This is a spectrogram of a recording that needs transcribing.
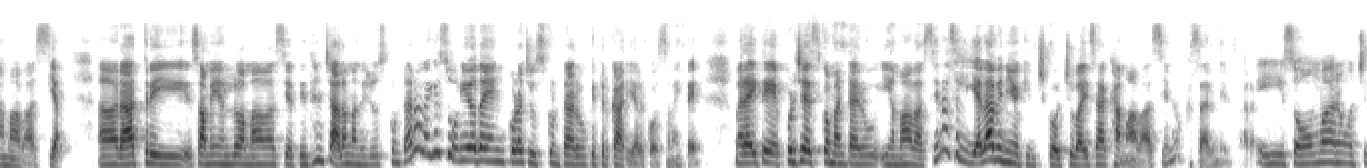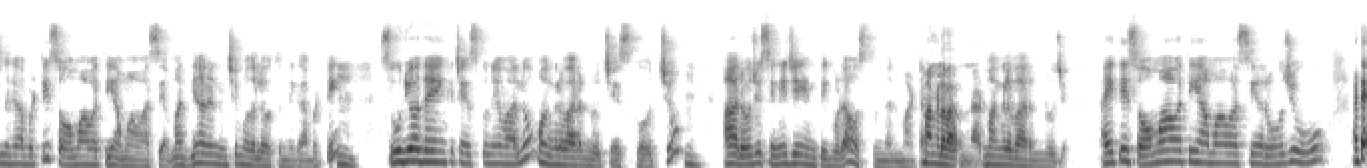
అమావాస్య. రాత్రి సమయంలో అమావాస్య తిథిని చాలా మంది చూసుకుంటారు. అలాగే సూర్యోదయం కూడా చూసుకుంటారు పితృకార్యాల కోసం అయితే. మరి అయితే ఎప్పుడు చేసుకోమంటారు ఈ అమావాస్యను? అసలు ఎలా వినియోగించుకోవచ్చు వైశాఖ అమావాస్యను? ఒకసారి మీరు? ఈ సోమవారం వచ్చింది కాబట్టి సోమావతి అమావాస్య మధ్యాహ్నం నుంచి మొదలవుతుంది కాబట్టి. సూర్యోదయంకి చేసుకునే వాళ్ళు మంగళవారం రోజు చేసుకోవచ్చు. ఆ రోజు శని జయంతి కూడా వస్తుంది మంగళవారం నాడు. మంగళవారం రోజు. అయితే సోమావతి అమావాస్య రోజు అంటే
